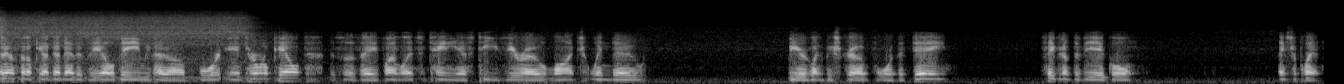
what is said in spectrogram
Announcement Countdown Net is the LD. We've had a board and terminal count. This is a final instantaneous T0 launch window. We are going to be scrubbed for the day, safing up the vehicle. Thanks for playing.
